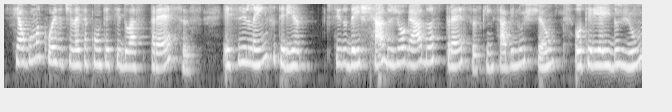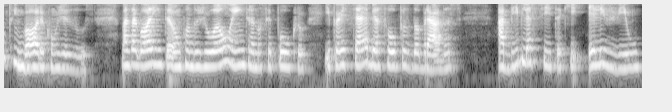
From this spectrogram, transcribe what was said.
Se alguma coisa tivesse acontecido às pressas, esse lenço teria sido deixado jogado às pressas, quem sabe no chão, ou teria ido junto embora com Jesus. Mas agora então, quando João entra no sepulcro e percebe as roupas dobradas, a Bíblia cita que ele viu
